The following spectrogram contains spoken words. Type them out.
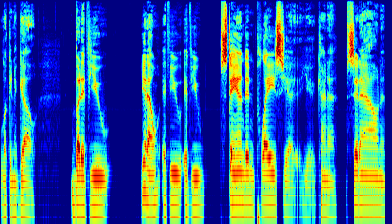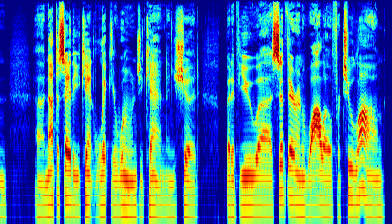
looking to go. But if you, you know, if you if you stand in place, you you kind of sit down and uh, not to say that you can't lick your wounds, you can and you should. But if you uh, sit there and wallow for too long,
